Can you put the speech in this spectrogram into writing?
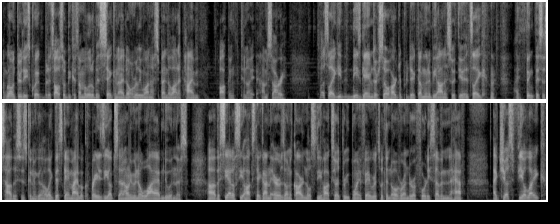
I'm going through these quick, but it's also because I'm a little bit sick and I don't really want to spend a lot of time talking tonight. I'm sorry. Plus, like these games are so hard to predict. I'm going to be honest with you. It's like I think this is how this is going to go. Like this game, I have a crazy upset. I don't even know why I'm doing this. Uh, the Seattle Seahawks take on the Arizona Cardinals. Seahawks are three point favorites with an over under of 47 and a half. I just feel like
